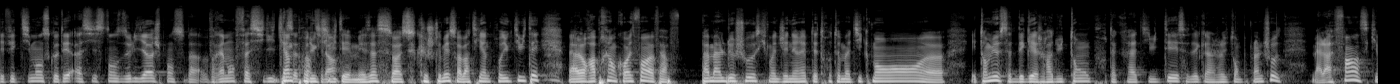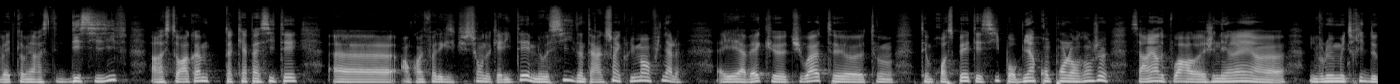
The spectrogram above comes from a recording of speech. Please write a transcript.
Effectivement, ce côté assistance de l'IA, je pense, va vraiment faciliter gain de productivité. Mais ça, c'est ce que je te mets sur la partie gain de productivité. Mais alors après, encore une fois, on va faire pas mal de choses qui vont être générées peut-être automatiquement. Euh, et tant mieux, ça te dégagera du temps pour ta créativité, ça te dégagera du temps pour plein de choses. Mais à la fin, ce qui va être quand même rester décisif, restera quand même ta capacité, euh, encore une fois, d'exécution de qualité, mais aussi d'interaction avec l'humain au final. Et avec, euh, tu vois, tes, tes prospects, tes sites pour bien comprendre leurs enjeux. Ça n'a rien de pouvoir générer une volumétrie de,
